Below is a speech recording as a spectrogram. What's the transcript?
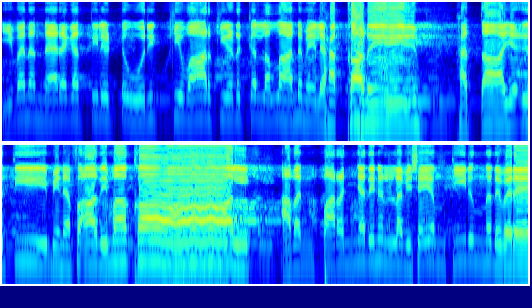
ഇവനെ നരകത്തിലിട്ട് ഒരുക്കി വാർക്കിയെടുക്കൽ അള്ളാന്റെ മേലെ ഹക്കാണ്. അവൻ പറഞ്ഞതിനുള്ള വിഷയം തീരുന്നത് വരെ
